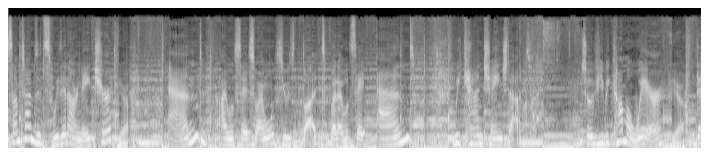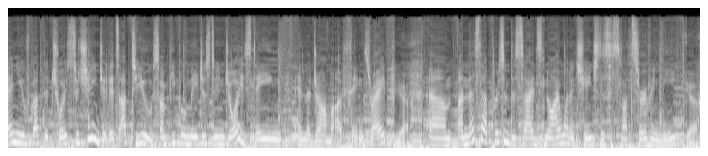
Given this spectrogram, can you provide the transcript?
Sometimes it's within our nature, Yeah. and I will say so. I won't use but, but I will say and we can change that. So if you become aware, Yeah. then you've got the choice to change it. It's up to you. Some people may just enjoy staying in the drama of things, right? Yeah. Um, unless that person decides, no, I want to change this. It's not serving me. Yeah.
